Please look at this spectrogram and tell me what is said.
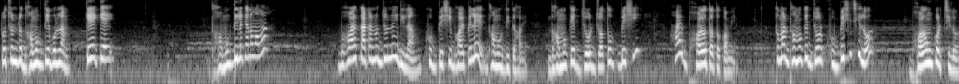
প্রচণ্ড ধমক দিয়ে বললাম, কে কে? ধমক দিলে কেন মামা? ভয় কাটানোর জন্যই দিলাম। খুব বেশি ভয় পেলে ধমক দিতে হয়। ধমকের জোর যত বেশি হয় ভয়ও তত কমে। তোমার ধমকের জোর খুব বেশি ছিল? ভয়ঙ্কর ছিল।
